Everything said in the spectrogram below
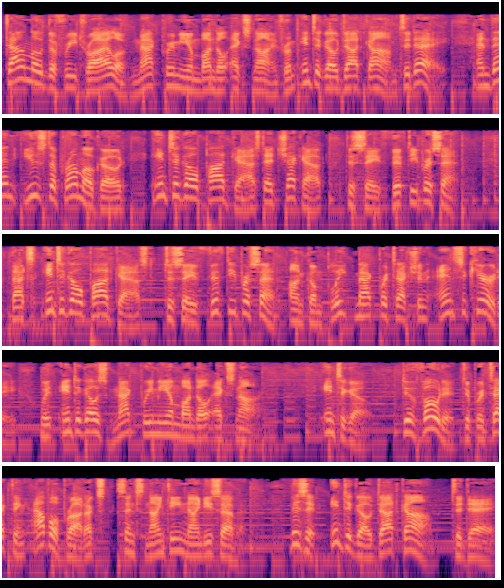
Download the free trial of Mac Premium Bundle X9 from Intego.com today, and then use the promo code Intego Podcast at checkout to save 50%. That's Intego Podcast to save 50% on complete Mac protection and security with Intego's Mac Premium Bundle X9. Intego, devoted to protecting Apple products since 1997. Visit Intego.com today.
